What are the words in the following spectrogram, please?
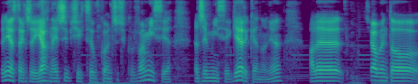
To nie jest tak, że jak najszybciej chcę ukończyć kurwa misję, znaczy misję, gierkę, no nie? Ale chciałbym to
